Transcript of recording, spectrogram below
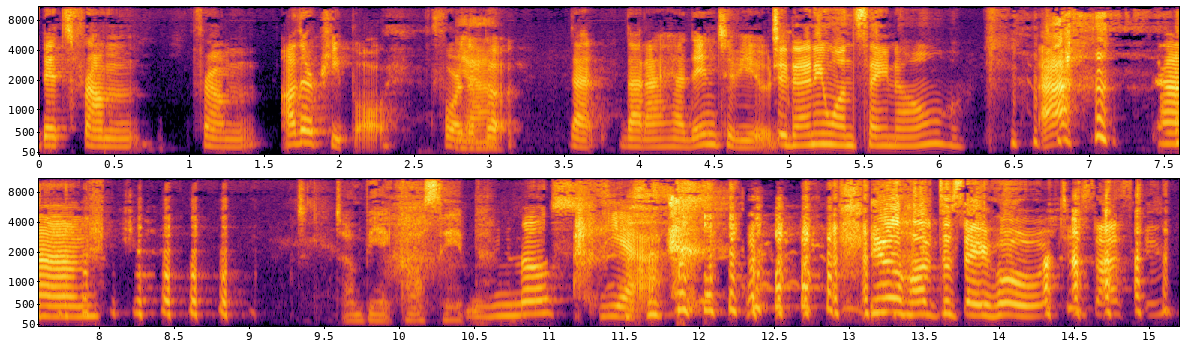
bits from from other people for yeah. the book that that I had interviewed. Did anyone say no? um, don't be a gossip. Most, yeah. you don't have to say who. Just asking.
